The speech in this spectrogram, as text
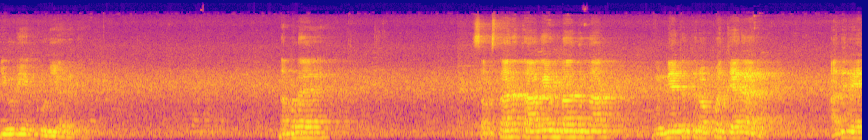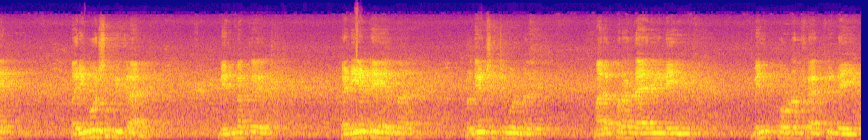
യൂണിയൻ കൂടിയാണിത്. നമ്മുടെ സംസ്ഥാനത്താകെ ഉണ്ടാകുന്ന മുന്നേറ്റത്തിനൊപ്പം ചേരാനും അതിനെ പരിപോഷിപ്പിക്കാനും മിൽമക്ക് കഴിയട്ടെ എന്ന് പ്രതീക്ഷിച്ചുകൊണ്ട് മലപ്പുറം ഡയറിയുടെയും മിൽക്ക് പൗഡർ ഫാക്ടറിയുടെയും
